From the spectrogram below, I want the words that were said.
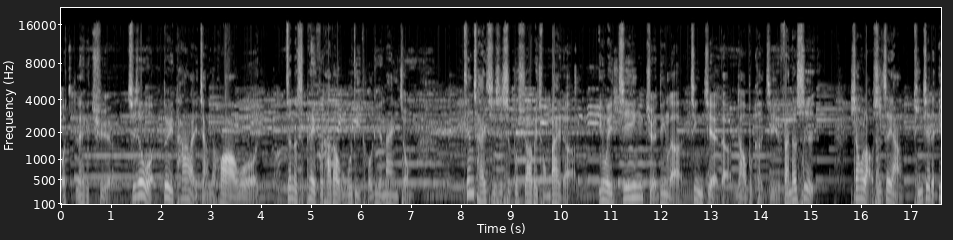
我勒个去！其实我对他来讲的话，我真的是佩服他到五体投地的那一种。天才其实是不需要被崇拜的，因为基因决定了境界的遥不可及。反倒是像我老师这样，凭借着一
